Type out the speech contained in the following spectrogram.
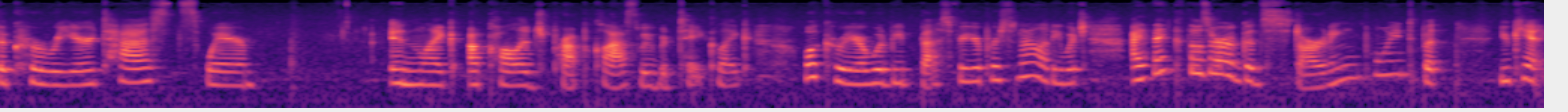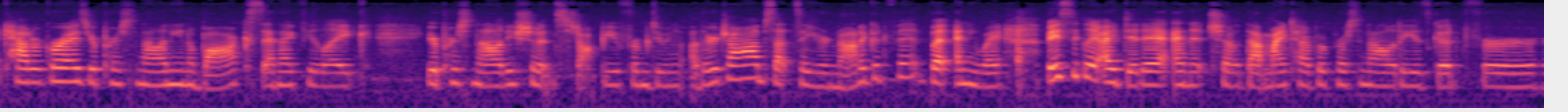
the career tests where in like a college prep class we would take like what career would be best for your personality which I think those are a good starting point but you can't categorize your personality in a box and I feel like your personality shouldn't stop you from doing other jobs that say you're not a good fit. But anyway, basically I did it and it showed that my type of personality is good for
